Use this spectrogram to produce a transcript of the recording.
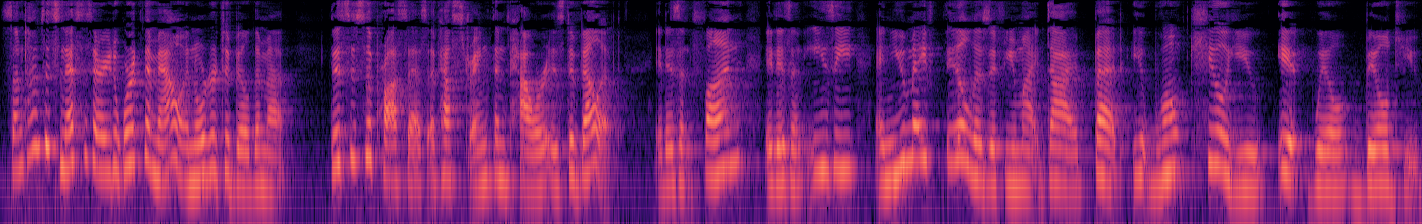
Sometimes it's necessary to work them out in order to build them up. This is the process of how strength and power is developed. It isn't fun, it isn't easy, and you may feel as if you might die, but it won't kill you, it will build you.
